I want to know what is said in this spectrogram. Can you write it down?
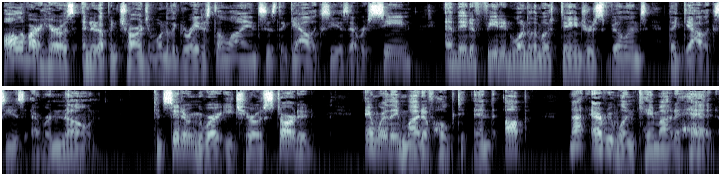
All of our heroes ended up in charge of one of the greatest alliances the galaxy has ever seen, and they defeated one of the most dangerous villains the galaxy has ever known. Considering where each hero started, and where they might have hoped to end up, not everyone came out ahead.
